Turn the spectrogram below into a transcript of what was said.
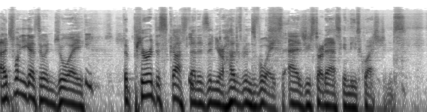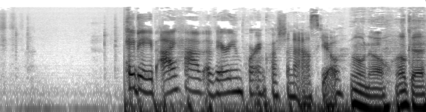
I just want you guys to enjoy the pure disgust that is in your husband's voice as you start asking these questions. Hey babe, I have a very important question to ask you. Oh no. Okay.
